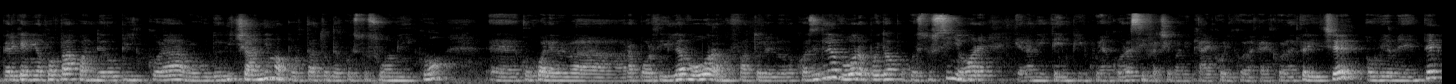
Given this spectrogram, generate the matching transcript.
perché mio papà quando ero piccola, avevo 12 anni, mi ha portato da questo suo amico, eh, con il quale aveva rapporti di lavoro, hanno fatto le loro cose di lavoro, poi dopo questo signore, erano i tempi in cui ancora si facevano i calcoli con la calcolatrice, ovviamente,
